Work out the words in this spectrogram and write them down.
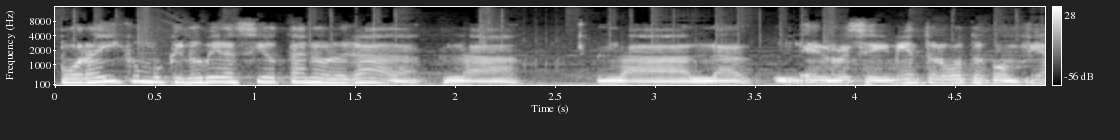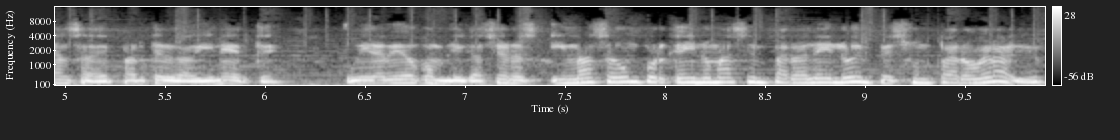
por ahí como que no hubiera sido tan holgada la, el recibimiento del voto de confianza de parte del gabinete. Hubiera habido complicaciones, y más aún porque ahí nomás en paralelo empezó un paro agrario.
